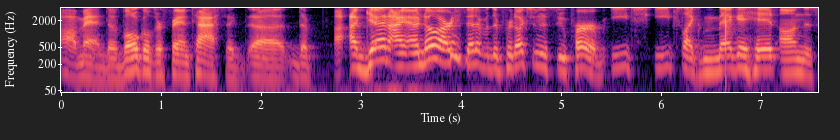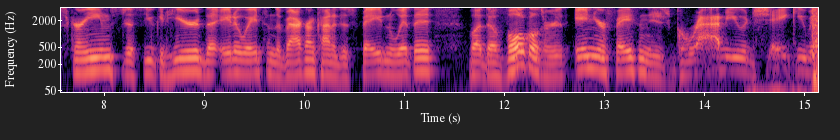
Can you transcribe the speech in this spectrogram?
Oh man, the vocals are fantastic. Uh, the again, I, I know I already said it, but the production is superb. Each each like mega hit on the screams, just you could hear the 808s in the background, kind of just fading with it. But the vocals are just in your face and they just grab you and shake you, man.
